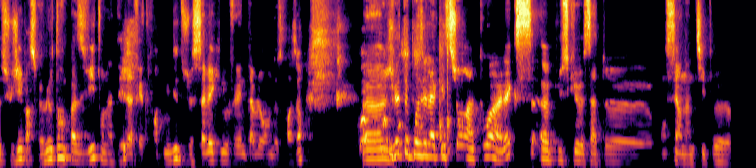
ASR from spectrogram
sujet parce que le temps passe vite. On a déjà fait 30 minutes. Je savais qu'il nous fallait une table ronde de 3 heures. Euh, je vais te poser la question à toi, Alex, euh, puisque ça te concerne un petit peu,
